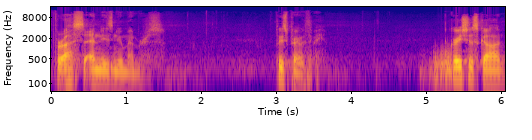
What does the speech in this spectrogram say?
for us and these new members. Please pray with me. Gracious God,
